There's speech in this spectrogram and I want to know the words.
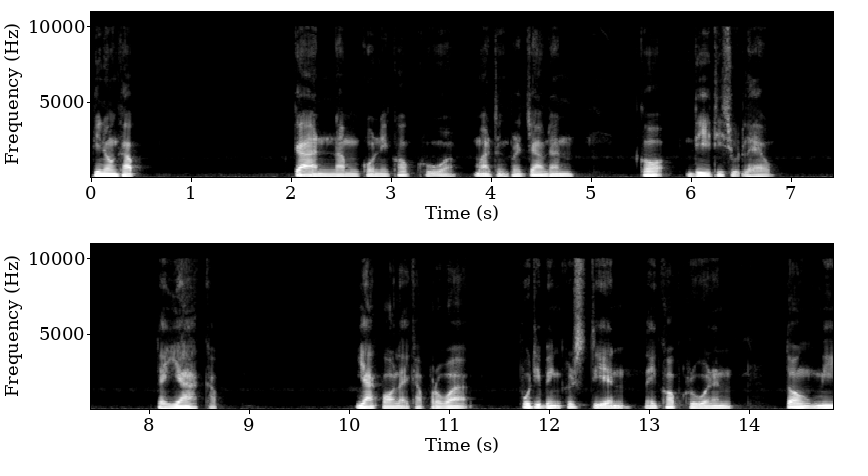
พี่น้องครับ การนำคนในครอบครัวมาถึงพระเจ้านั้น ก็ดีที่สุดแล้ว แต่ยากครับ ยากเพราะอะไรครับ เพราะว่าผู้ที่เป็นคริสเตียนในครอบครัวนั้น ต้องมี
